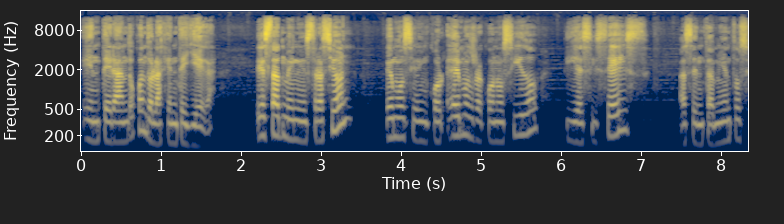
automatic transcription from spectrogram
enterando cuando la gente llega. Esta administración hemos, hemos reconocido 16 asentamientos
